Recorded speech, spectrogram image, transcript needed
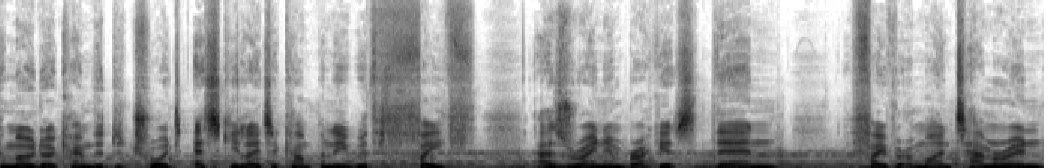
Komodo came the Detroit Escalator Company with Faith as Rain in brackets, then a favourite of mine, Tamarin,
